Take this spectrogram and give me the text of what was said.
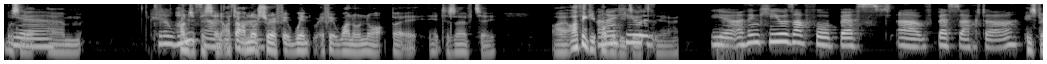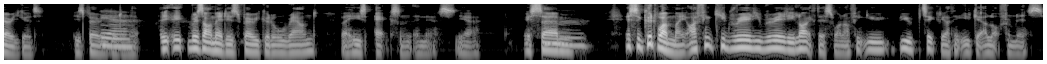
wasn't Yeah. it? Um, Did it win 100%. I don't, I'm not sure if it win if it won or not, but it, it deserved to. I, I think it probably he did. was- Yeah, Yeah, I think he was up for best uh, best actor. he's very good. He's very good in it. It, it Riz Ahmed is very good all round, but he's excellent in this. Yeah, it's um. Mm. It's a good one, mate. I think you'd really, really like this one. I think you, you particularly, I think you'd get a lot from this.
